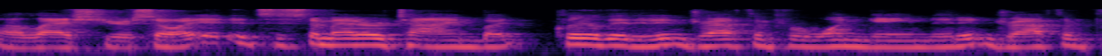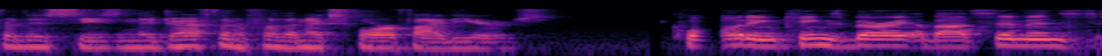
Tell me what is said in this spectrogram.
uh, last year. So it, it's just a matter of time. But clearly, they didn't draft him for one game. They didn't draft him for this season. They drafted him for the next four or five years. Quoting Kingsbury about Simmons,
